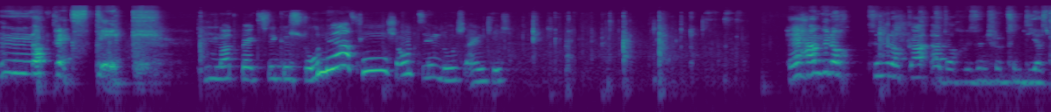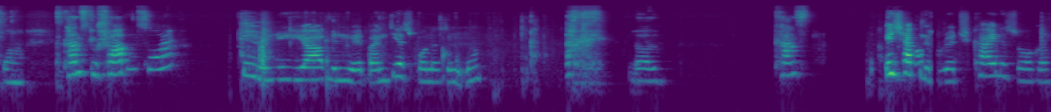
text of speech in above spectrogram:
ein Knockback Stick. Notback Stick ist so nervig und sinnlos eigentlich. Hä, haben wir noch. Sind wir noch gar. Ah doch, wir sind schon zum Diaspawner. Kannst du Schaden zahlen? Ja, wenn wir beim Diaspawner sind, ne? Lol. Kannst. Ich habe eine Bridge, keine Sorge.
